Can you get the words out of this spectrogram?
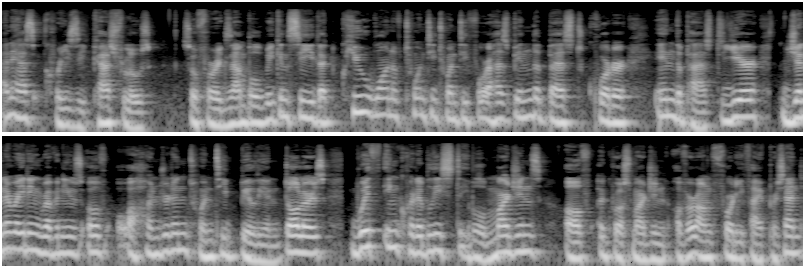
and it has crazy cash flows. So for example, we can see that Q1 of 2024 has been the best quarter in the past year, generating revenues of $120 billion with incredibly stable margins of a gross margin of around 45%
